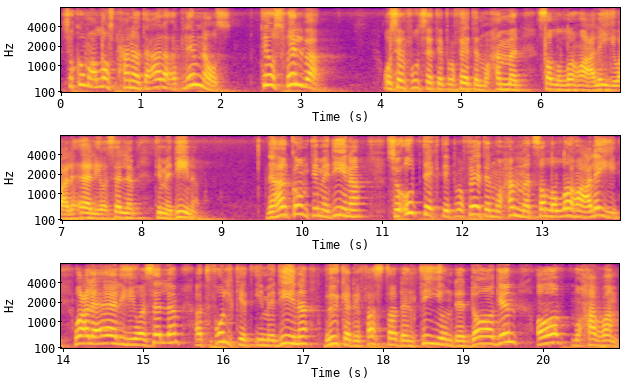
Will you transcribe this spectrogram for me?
så kommer Allah subhanahu wa ta'ala att lämna oss till oss själva. Och sen fortsätter profeten Muhammed sallallahu alaihi wa alihi wasallam till Medina. När han kom till Medina så upptäckte profeten Muhammed sallallahu alaihi wa alihi wasallam att folket i Medina brukade fasta den tionde dagen av Muharram,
